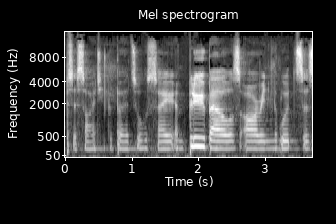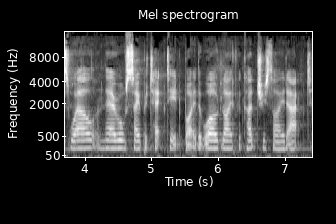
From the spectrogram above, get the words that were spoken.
the Society for Birds also. And bluebells are in the woods as well, and they're also protected by the Wildlife and Countryside Act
